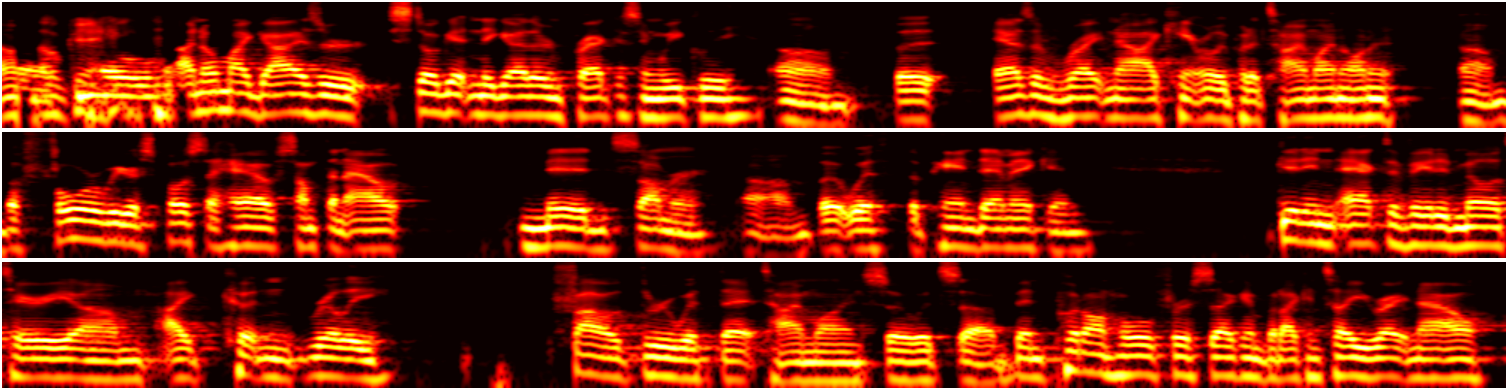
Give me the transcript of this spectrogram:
Um, okay. I know, I know, my guys are still getting together and practicing weekly, um, but as of right now, I can't really put a timeline on it. Um, before we were supposed to have something out mid summer, um, but with the pandemic and getting activated military, um, I couldn't really followed through with that timeline. So it's uh, been put on hold for a second, but I can tell you right now,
